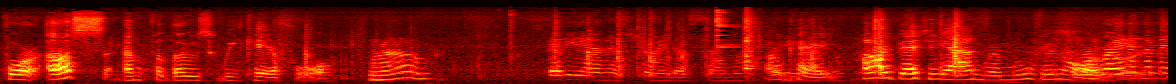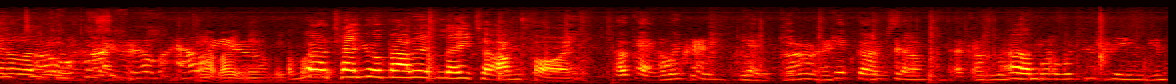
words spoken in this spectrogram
for us and for those we care for. Hello. Betty Ann has joined us, Selma. Okay. Hi, Betty Ann. We're moving on. We're right in the middle of Oh, hi, Bill. How Not are right you? now. Be I'm going to tell you about it later. I'm fine. Okay, we're, Okay, yeah, keep, All right. keep going, Okay. so, okay. I'm looking Um, forward to seeing you.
